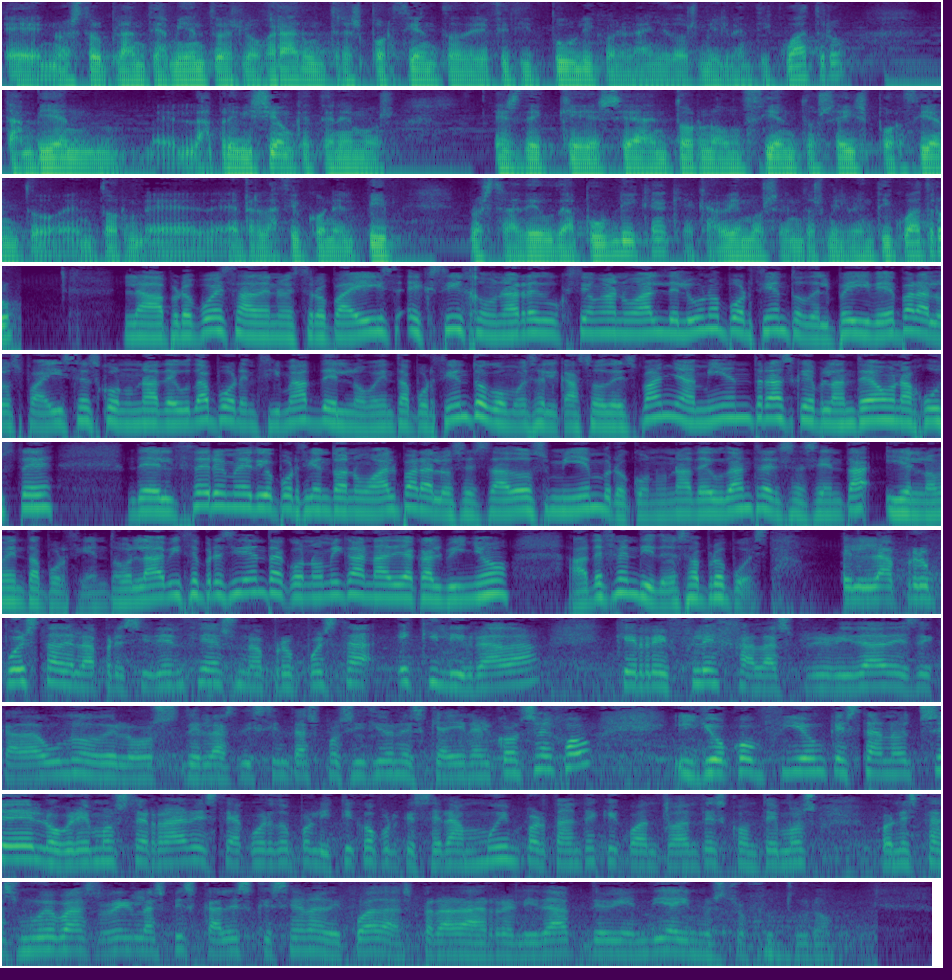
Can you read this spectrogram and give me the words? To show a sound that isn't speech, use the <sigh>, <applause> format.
Eh, nuestro planteamiento es lograr un 3% de déficit público en el año 2024. También eh, la previsión que tenemos es de que sea en torno a un 106% en, eh, en relación con el PIB nuestra deuda pública, que acabemos en 2024. La propuesta de nuestro país exige una reducción anual del 1% del PIB para los países con una deuda por encima del 90%, como es el caso de España, mientras que plantea un ajuste del 0,5% anual para los Estados miembros con una deuda entre el 60 y el 90%. La vicepresidenta económica Nadia Calviño ha defendido esa propuesta. La propuesta de la presidencia es una propuesta equilibrada que refleja las prioridades de cada uno de, los, de las distintas posiciones que hay en el Consejo y yo confío en que esta noche logremos cerrar este acuerdo político porque será muy importante que cuanto antes contemos con estas nuevas reglas fiscales que sean adecuadas para la realidad de hoy en día y nuestro futuro.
